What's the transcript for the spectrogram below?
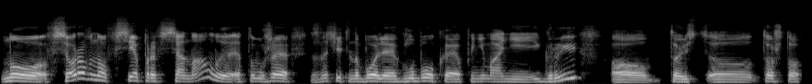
Но все равно все профессионалы, это уже значительно более глубокое понимание понимание игры, то есть то, что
